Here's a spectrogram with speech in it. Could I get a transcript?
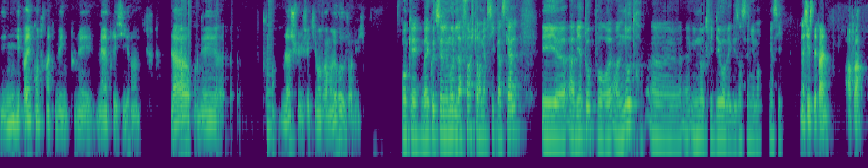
n'est pas une contrainte mais, mais, mais un plaisir. Hein. Là, on est là, je suis effectivement vraiment heureux aujourd'hui. Ok, bah écoute, c'est le mot de la fin. Je te remercie Pascal et euh, à bientôt pour euh, un autre, euh, une autre vidéo avec des enseignements. Merci. Merci Stéphane. Au revoir.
